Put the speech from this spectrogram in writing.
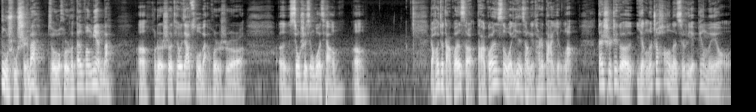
不属实吧，就或者说单方面吧，啊，或者是添油加醋吧，或者是，嗯，修饰性过强，啊，然后就打官司了。打官司，我印象里他是打赢了，但是这个赢了之后呢，其实也并没有，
